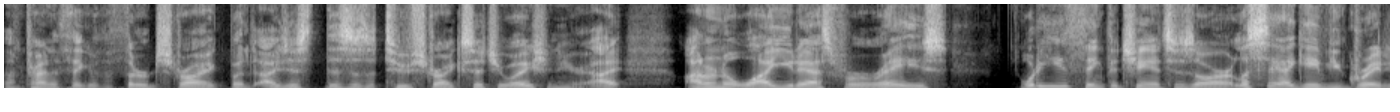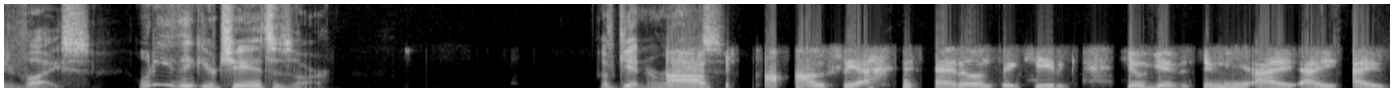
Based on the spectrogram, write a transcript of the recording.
I'm trying to think of the third strike, but I just this is a two strike situation here. I I don't know why you'd ask for a raise. What do you think the chances are? Let's say I gave you great advice. What do you think your chances are of getting a raise? Uh, honestly, I, I don't think he he'll give it to me. I I I.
